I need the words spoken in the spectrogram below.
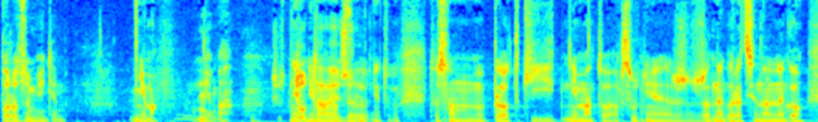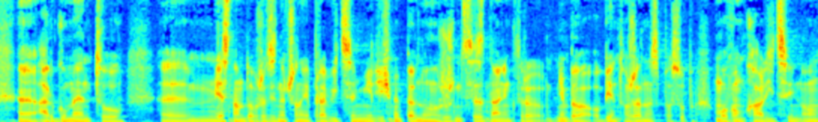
porozumieniem? Nie ma. Nie ma. Nie, nie ma, absolutnie. To, to, są plotki, nie ma to absolutnie żadnego racjonalnego e, argumentu. E, jest nam dobrze w Zjednoczonej Prawicy. Mieliśmy pewną różnicę zdań, która nie była objętą w żaden sposób umową koalicyjną,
